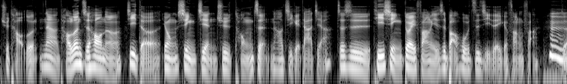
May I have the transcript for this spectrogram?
去讨论。那讨论之后呢，记得用信件去统整，然后寄给大家。这是提醒对方，也是保护自己的一个方法。嗯，对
